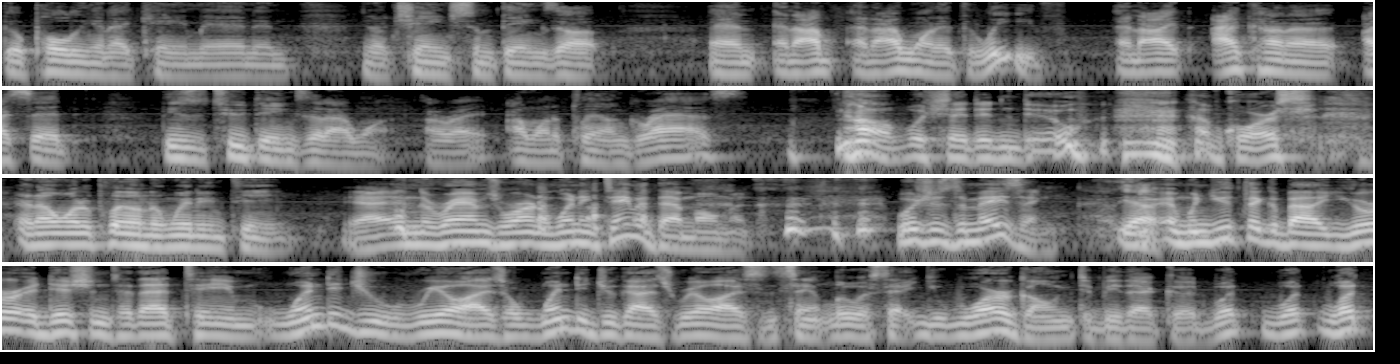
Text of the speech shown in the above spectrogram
Bill Polian had came in and you know changed some things up, and and I and I wanted to leave. And I I kind of I said, these are two things that I want. All right, I want to play on grass, no, which they didn't do, of course. and I want to play on the winning team. Yeah, and the Rams weren't a winning team at that moment, which is amazing. Yeah. And when you think about your addition to that team, when did you realize, or when did you guys realize in St. Louis that you were going to be that good? What what what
